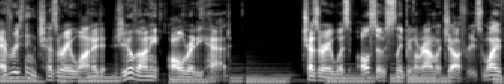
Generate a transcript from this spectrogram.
Everything Cesare wanted, Giovanni already had. Cesare was also sleeping around with Geoffrey's wife,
